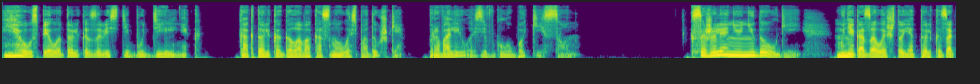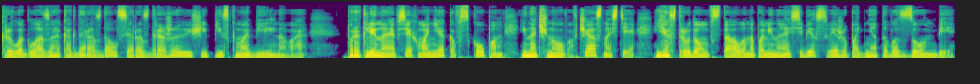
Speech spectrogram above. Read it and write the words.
Я успела только завести будильник. Как только голова коснулась подушки, провалилась в глубокий сон. К сожалению, недолгий. Мне казалось, что я только закрыла глаза, когда раздался раздражающий писк мобильного — Проклиная всех маньяков скопом и ночного в частности, я с трудом встала, напоминая себе свежеподнятого зомби,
